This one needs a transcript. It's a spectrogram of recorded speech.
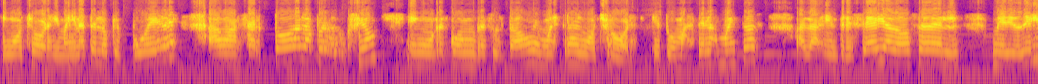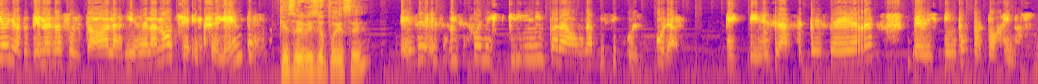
En ocho horas. Imagínate lo que puede avanzar toda la producción en un, con resultados de muestras en ocho horas. Que tomaste las muestras a la, entre 6 a 12 del mediodía, ya tú tienes resultados a las 10 de la noche. Excelente. ¿Qué servicio fue ese? Ese, servicio fue en screening para una piscicultura se hace PCR de distintos patógenos.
